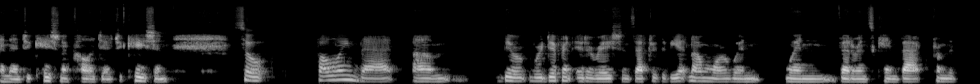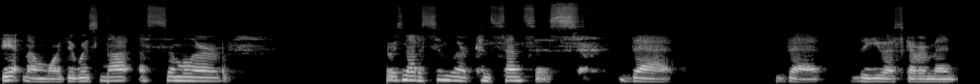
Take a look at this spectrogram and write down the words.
an education, a college education. So following that, um, there were different iterations after the Vietnam War when when veterans came back from the Vietnam War. There was not a similar there was not a similar consensus that that the U.S. government.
